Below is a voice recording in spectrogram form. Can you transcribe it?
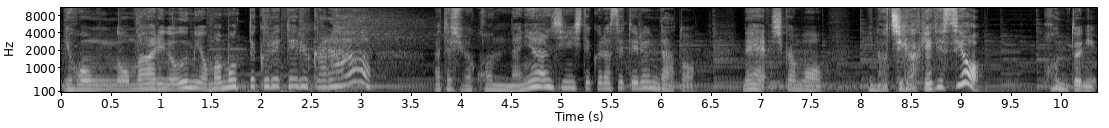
日本の周りの海を守ってくれてるから私はこんなに安心して暮らせてるんだと。ねしかも命がけですよ。本当に。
